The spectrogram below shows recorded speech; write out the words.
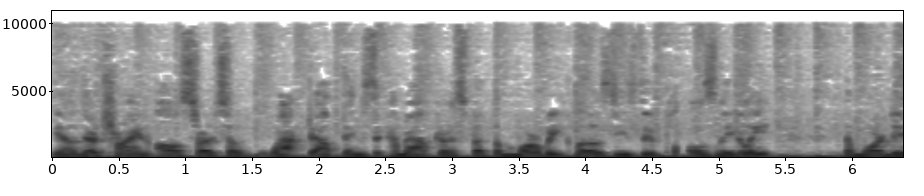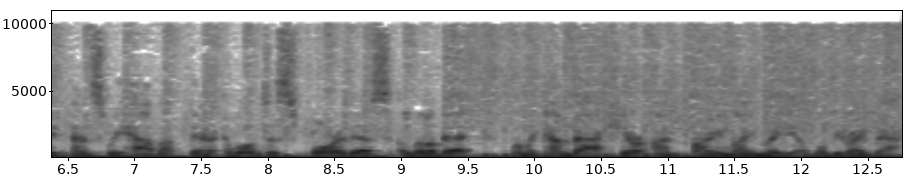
You know, they're trying all sorts of whacked out things to come after us. But the more we close these loopholes legally, the more defense we have up there. And we'll explore this a little bit when we come back here on Firing Line Radio. We'll be right back.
